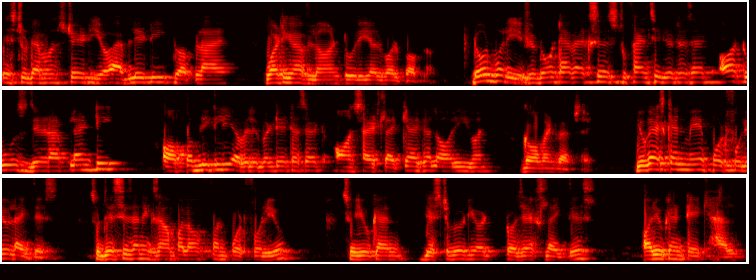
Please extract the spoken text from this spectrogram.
is to demonstrate your ability to apply what you have learned to real world problem. Don't worry if you don't have access to fancy dataset or tools, there are plenty of publicly available dataset on sites like Kaggle or even government website. You guys can make portfolio like this. So this is an example of one portfolio. So you can distribute your projects like this or you can take help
